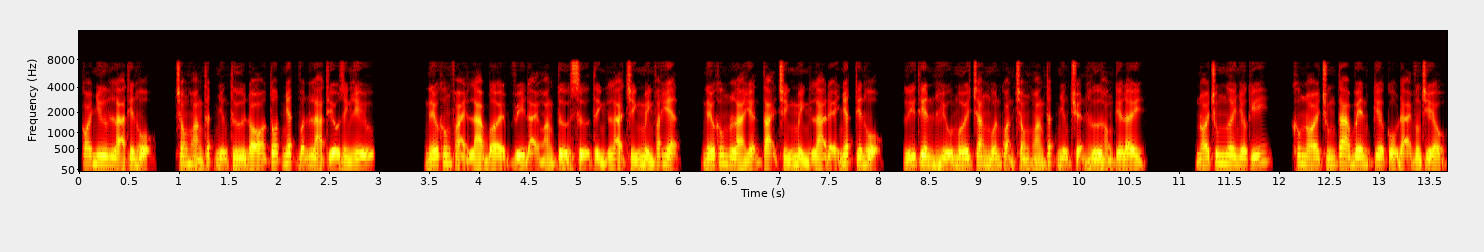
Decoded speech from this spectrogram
coi như là thiên hộ, trong hoàng thất những thứ đó tốt nhất vẫn là thiếu dinh hữu. Nếu không phải là bởi vì đại hoàng tử sự tình là chính mình phát hiện, nếu không là hiện tại chính mình là đệ nhất thiên hộ, lý thiên hữu mới chăng muốn quản trong hoàng thất những chuyện hư hỏng kia đây? Nói chung ngươi nhớ kỹ, không nói chúng ta bên kia cổ đại vương triều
